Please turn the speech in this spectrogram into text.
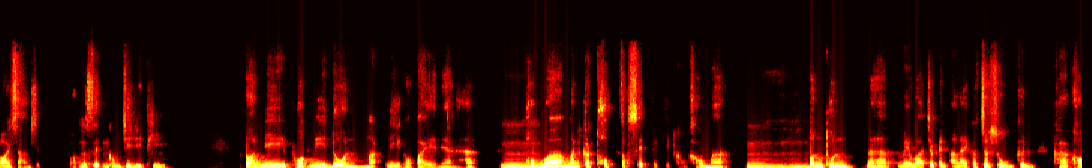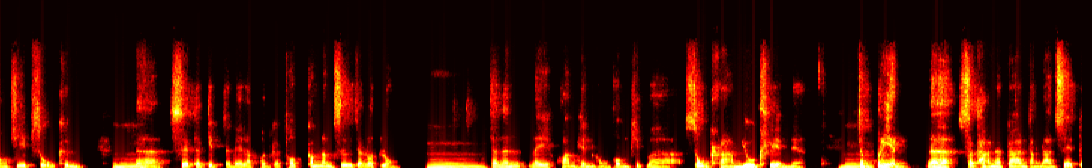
ร้อยสามสิบกว่าเปอร์เซ็นต์ของ GDP ตอนนี้พวกนี้โดนหมัดนี้เข้าไปเนี่ยนะฮะอืมผมว่ามันกระทบต่อเศรษฐกิจของเขามากอืม ต้นทุนนะฮะไม่ว่าจะเป็นอะไรก็จะสูงขึ้น ค่าของชีพสูงขึ้นอืมนะฮะเศรษฐกิจจะได้รับผลกระทบกำลังซื้อจะลดลงอืมฉะนั้นในความเห็นของผมคิดว่าสงครามยูเครนเนี่ยอืมจะเปลี่ยนนะฮะสถานการณ์ทางด้านเศรษฐ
